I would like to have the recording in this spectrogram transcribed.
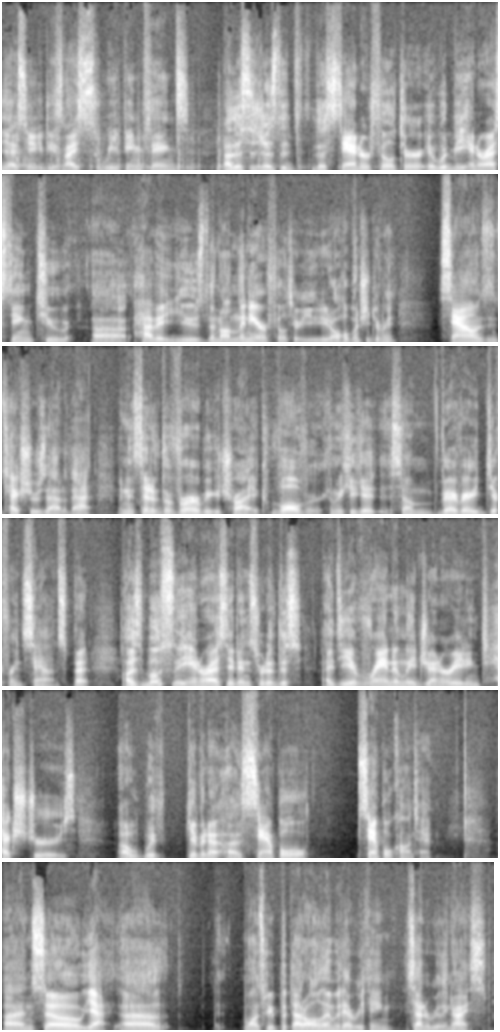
Yeah, so you get these nice sweeping things. Now this is just the, the standard filter. It would be interesting to uh, have it use the nonlinear filter. You get a whole bunch of different sounds and textures out of that. And instead of the verb, we could try a convolver and we could get some very, very different sounds. But I was mostly interested in sort of this idea of randomly generating textures uh, with given a, a, sample sample content. Uh, and so, yeah, uh, once we put that all in with everything, it sounded really nice.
